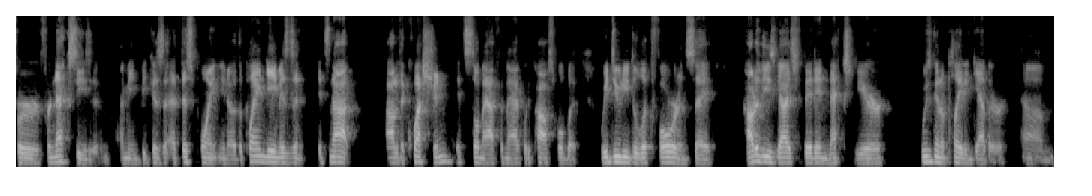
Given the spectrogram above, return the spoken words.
for for next season? I mean, because at this point, you know, the play in game isn't it's not out of the question. It's still mathematically possible, but we do need to look forward and say, how do these guys fit in next year? Who's going to play together, um,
